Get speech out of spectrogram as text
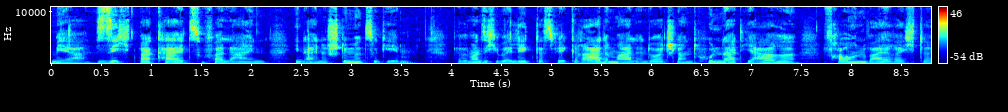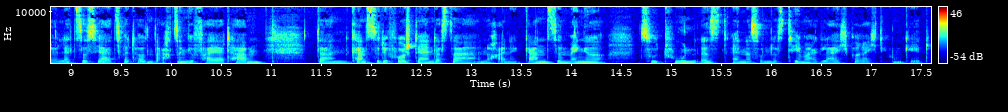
mehr Sichtbarkeit zu verleihen, ihnen eine Stimme zu geben. Weil wenn man sich überlegt, dass wir gerade mal in Deutschland 100 Jahre Frauenwahlrecht letztes Jahr 2018 gefeiert haben, dann kannst du dir vorstellen, dass da noch eine ganze Menge zu tun ist, wenn es um das Thema Gleichberechtigung geht.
